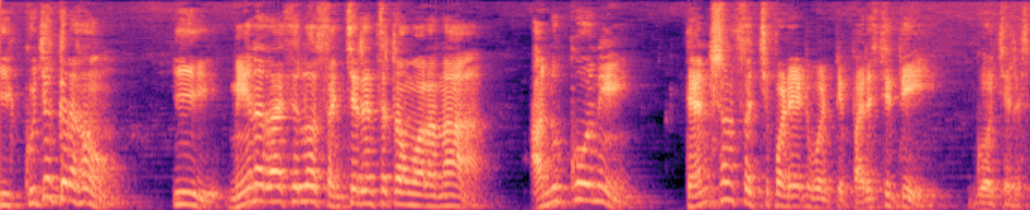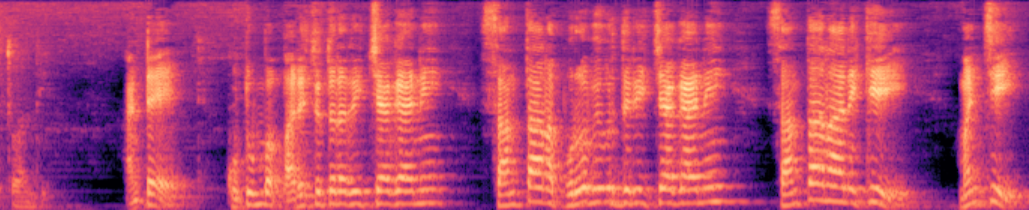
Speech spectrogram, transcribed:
ఈ కుజగ్రహం ఈ మీనరాశిలో సంచరించటం వలన అనుకోని టెన్షన్స్ వచ్చి పడేటువంటి పరిస్థితి గోచరిస్తోంది. అంటే కుటుంబ పరిస్థితుల రీత్యా కానీ సంతాన పురోభివృద్ధి రీత్యా కానీ సంతానానికి మంచి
